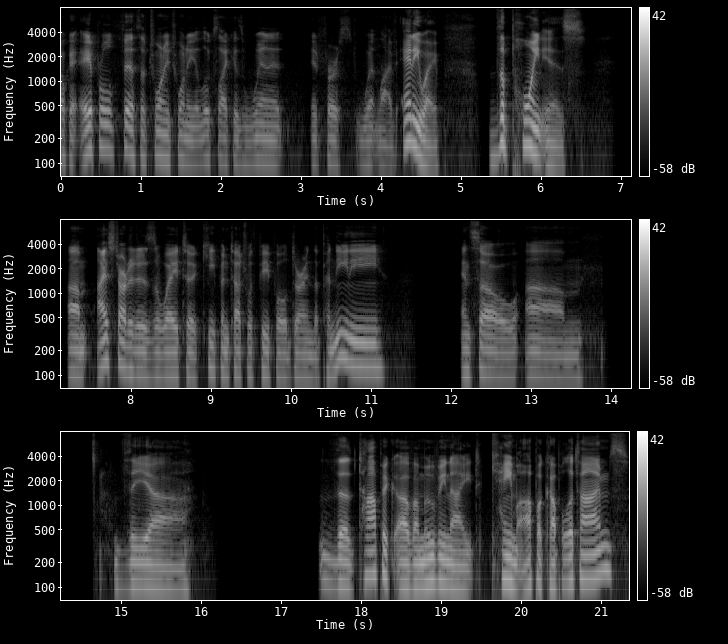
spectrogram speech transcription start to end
Okay, April 5th of 2020 it looks like is when it it first went live. Anyway, the point is um I started it as a way to keep in touch with people during the Panini and so um the uh the topic of a movie night came up a couple of times,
